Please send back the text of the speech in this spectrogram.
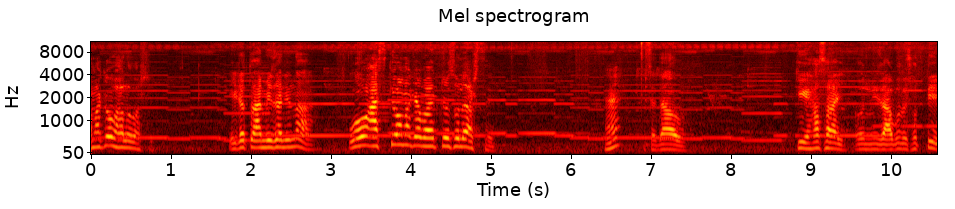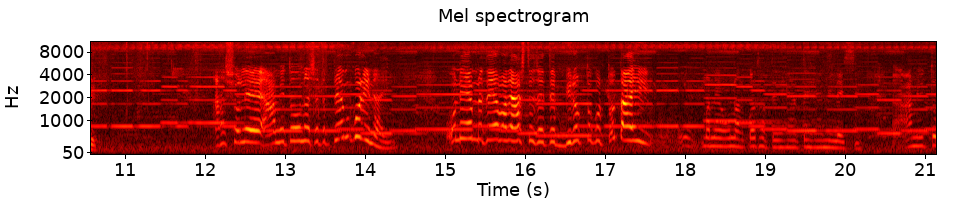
আমাকেও ভালোবাসে। এটা তো আমি জানি না। ও আজকেও আমাকে বাইক করে চলে আসছে। হ্যাঁ? আচ্ছা দাও। কি হাসাই? ও নিজা বলে সত্যি? আসলে আমি তো ওনার সাথে প্রেম করি নাই। উনি এমনিতে আমার আসতে যেতে বিরক্ত করতো তাই মানে ওনার কথাতে হ্যাঁতে হ্যাঁ মিলাইছি। আমি তো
